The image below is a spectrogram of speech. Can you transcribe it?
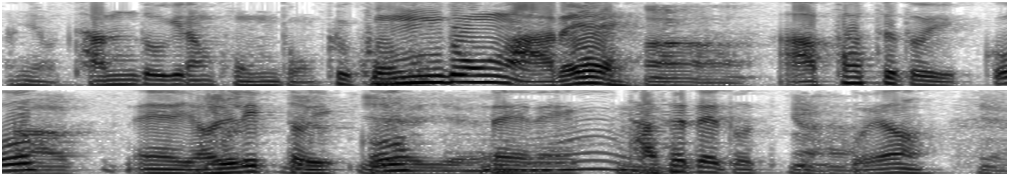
아니요. 단독이랑 공동. 그 공동 아래 아, 아파트도 있고, 아, 네, 연립도 예, 있고, 예, 예. 네네, 음. 다세대도 아하. 있고요. 예.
